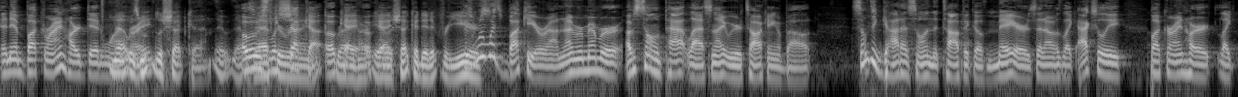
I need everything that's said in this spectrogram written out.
And then Buck Rinehart did one. that was right? Lashutka. That, Oh, it was Lashutka. Rein- Okay, Rinehart. okay. Yeah, Lashutka did it for years. When was Bucky around? And I remember I was telling Pat last night we were talking about something got us on the topic of mayors, and I was like, actually, Buck Rinehart like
